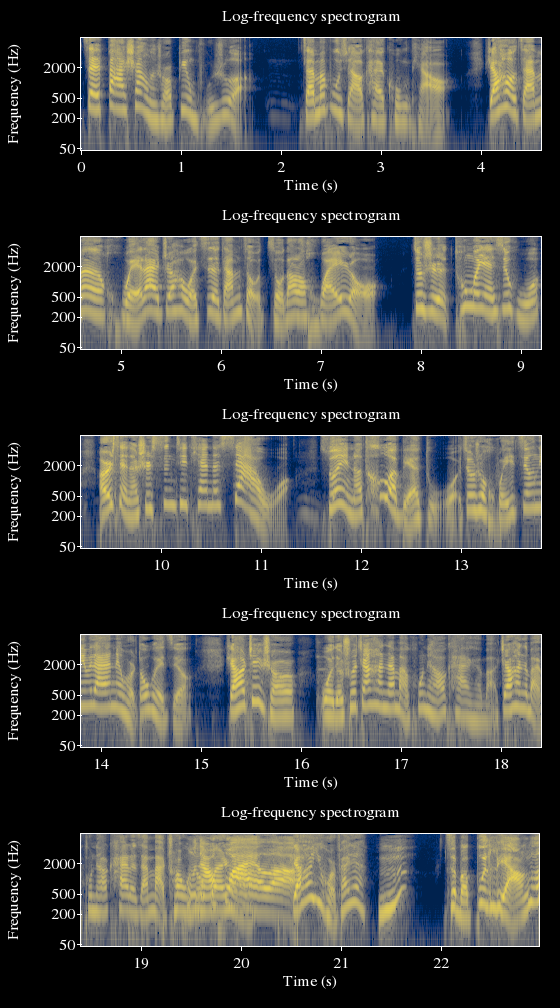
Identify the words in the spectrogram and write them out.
在坝上的时候并不热，咱们不需要开空调。然后咱们回来之后，我记得咱们走走到了怀柔。就是通过雁西湖，而且呢是星期天的下午，所以呢特别堵。就是回京，因为大家那会儿都回京。然后这时候我就说张翰，咱把空调开开吧。张翰就把空调开了，咱们把窗户都关上了。然后一会儿发现，嗯，怎么不凉啊？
